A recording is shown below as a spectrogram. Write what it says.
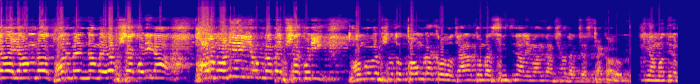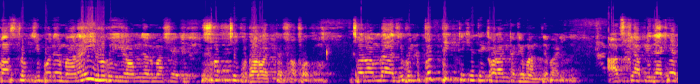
চাই, আমরা ধর্মের নামে ব্যবসা করি না। ধর্ম নিয়েই আমরা ব্যবসা করি। ধর্ম ব্যবসা তো তোমরা করো, যারা তোমরা সিজনাল ইমানদার সাজার চেষ্টা করো। আমাদের বাস্তব জীবনে মানাই হবে এই রমজান মাসে সবচেয়ে বড় একটা শপথ যেন আমরা জীবনের প্রত্যেকটি ক্ষেত্রে কোরআনটাকে মানতে পারি। আজকে আপনি দেখেন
